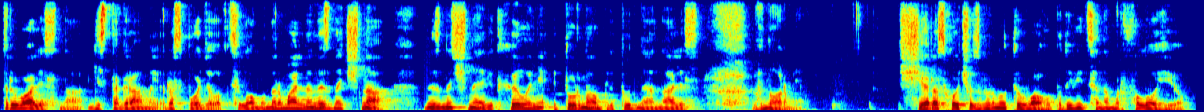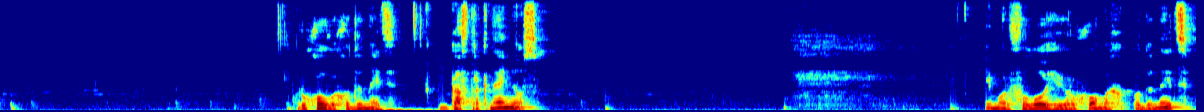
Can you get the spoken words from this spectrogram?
Тривалісна гістограми розподілу в цілому нормальна, незначна, незначне відхилення і турно-амплітудний аналіз в нормі. Ще раз хочу звернути увагу, подивіться на морфологію рухових одиниць гастрокнеміус і морфологію рухомих одиниць.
